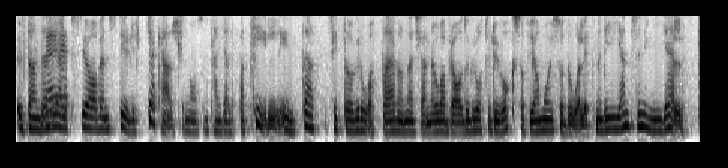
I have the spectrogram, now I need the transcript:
Utan den Nej. hjälps ju av en styrka kanske, någon som kan hjälpa till. Inte att sitta och gråta även om den känner, åh vad bra, då gråter du också för jag mår ju så dåligt. Men det är egentligen ingen hjälp.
